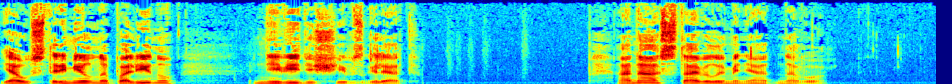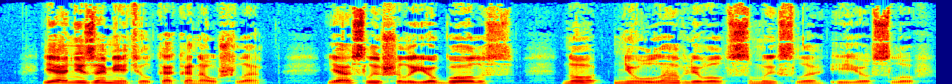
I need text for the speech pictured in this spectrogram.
Я устремил на Полину невидящий взгляд. Она оставила меня одного. Я не заметил, как она ушла. Я слышал ее голос, но не улавливал смысла ее слов.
